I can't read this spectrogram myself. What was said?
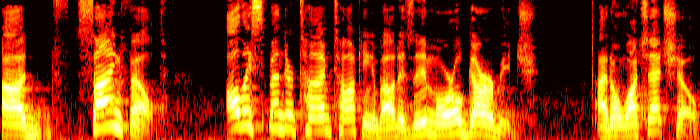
Uh, Seinfeld, all they spend their time talking about is immoral garbage. I don't watch that show.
